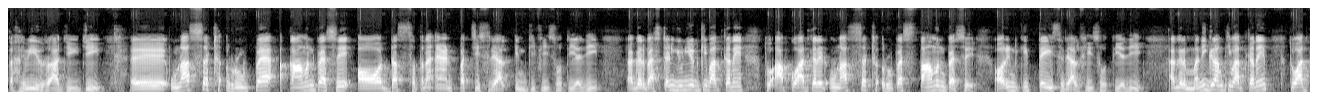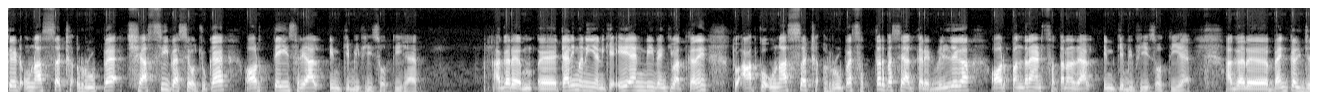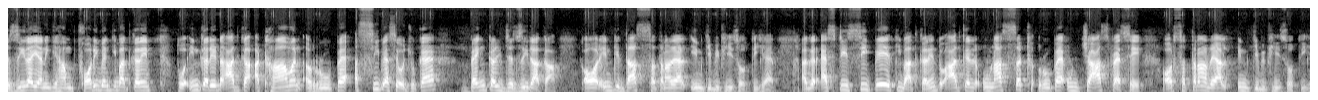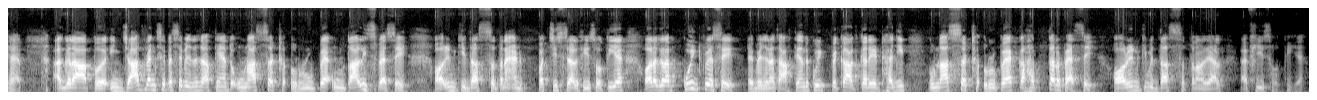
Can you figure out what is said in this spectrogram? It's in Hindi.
तहवीर राज़ी, जी। उनासठ रुपये इक्यावन पैसे और दस सत्रह एंड पच्चीस रियाल इनकी फ़ीस होती है, जी। अगर वेस्टर्न यूनियन की बात करें तो आपको आज का रेट उनासठ रुपये सतावन पैसे और इनकी तेईस रियाल फ़ीस होती है, जी। अगर मनीग्राम की बात करें तो आज का रेट उनासठ रुपये छियासी पैसे हो चुका है और तेईस रियाल इनकी भी फ़ीस होती है। अगर टेली मनी यानी कि ए एन बी बैंक की बात करें तो आपको उनासठ रुपये सत्तर पैसे आज का रेट मिल जाएगा और पंद्रह एंड सत्रह रियाल इनकी भी फ़ीस होती है। अगर बैंकल जजीरा यानी कि हम फौरी बैंक की बात करें तो इनका रेट आज का अठावन रुपये अस्सी पैसे हो चुका है बैंकल जजीरा का, और इनकी दस सत्रह हज़ार इनकी भी फ़ीस होती है। अगर एस टी सी पे की बात करें तो आज के उनासठ रुपये उनचास पैसे और सत्रह रियाल इनकी भी फ़ीस होती है। अगर आप इंजाज बैंक से पैसे भेजना चाहते हैं तो उनासठ रुपये उनतालीस पैसे और इनकी दस सत्रह एंड पच्चीस रियाल फ़ीस होती है। और अगर आप क्विक पे से भेजना चाहते हैं तो क्विक पे का आज का रेट है जी, उनासठ रुपये इकहत्तर पैसे और इनकी भी दस सत्रह रियाल फ़ीस होती है।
